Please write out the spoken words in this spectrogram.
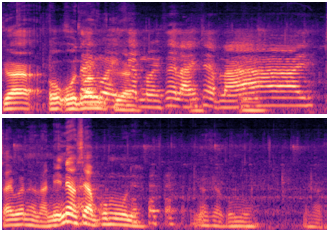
เอาเดี๋ยวเกลือโอ้โอ้ใส่ว่าหน่อยเกลือแซ่บหน่อยใส่หลายแซ่บหลายใส่เบิ่นขนาดนี้แนวแซ่บกูมูนี่แนวแซ่บกูมูนะครับ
